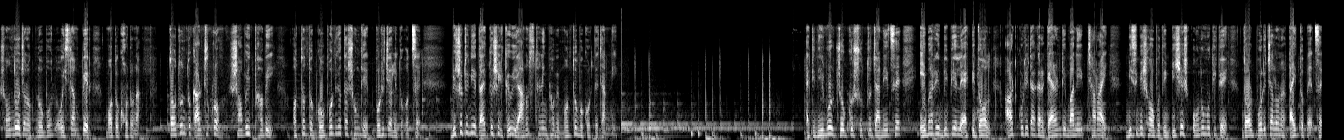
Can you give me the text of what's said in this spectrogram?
সন্দেহজনক নোবল ও স্টাম্পের মতো ঘটনা। তদন্ত কার্যক্রম স্বাভাবিকভাবেই অত্যন্ত গোপনীয়তার সঙ্গে পরিচালিত হচ্ছে। বিষয়টি নিয়ে দায়িত্বশীল কেউই আনুষ্ঠানিকভাবে মন্তব্য করতে চাননি। একটি নির্ভরযোগ্য সূত্র জানিয়েছে এবারে বিপিএল একটি দল আট কোটি টাকার গ্যারান্টি মানি ছাড়াই বিসিবি সভাপতি বিশেষ অনুমতিতে দল পরিচালনার দায়িত্ব পেয়েছে।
